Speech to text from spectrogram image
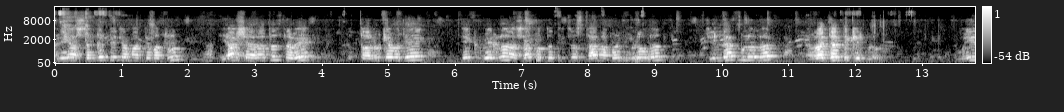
आणि या संघटनेच्या माध्यमातून या शहरातच नव्हे तालुक्यामध्ये एक वेगळं अशा पद्धतीचं स्थान आपण मिळवलं जिल्ह्यात मिळवलं राज्यात देखील मिळवलं. मी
